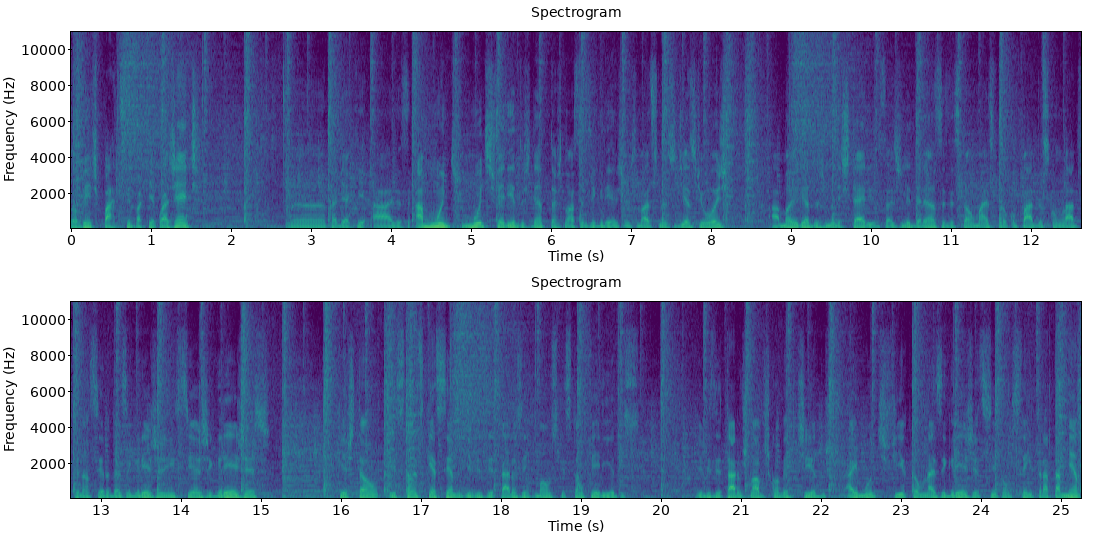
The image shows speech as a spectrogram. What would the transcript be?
O ouvinte participa aqui com a gente. Ah, cadê aqui? Ah, há muitos, muitos feridos dentro das nossas igrejas. Mas nos dias de hoje, a maioria dos ministérios, as lideranças estão mais preocupadas com o lado financeiro das igrejas e se as igrejas que estão, estão esquecendo de visitar os irmãos que estão feridos, de visitar os novos convertidos. Aí muitos ficam nas igrejas, ficam sem tratamento.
